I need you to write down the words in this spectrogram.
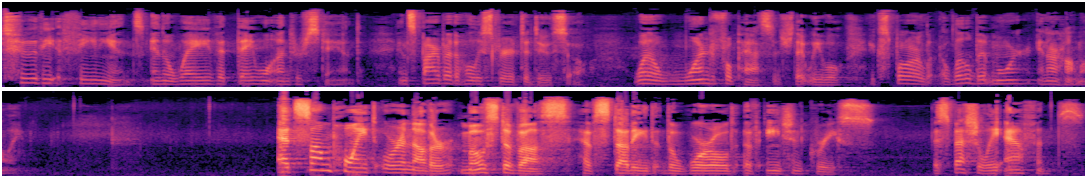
to the Athenians in a way that they will understand, inspired by the Holy Spirit to do so. What a wonderful passage that we will explore a little bit more in our homily. At some point or another, most of us have studied the world of ancient Greece, especially Athens.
